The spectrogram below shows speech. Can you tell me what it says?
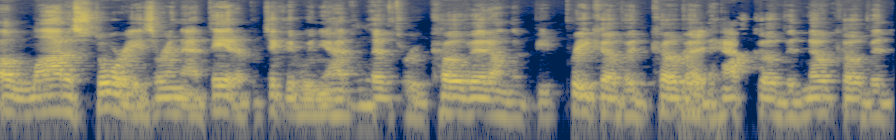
a lot of stories are in that data particularly when you had to live through covid on the pre-covid covid right. half covid no covid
